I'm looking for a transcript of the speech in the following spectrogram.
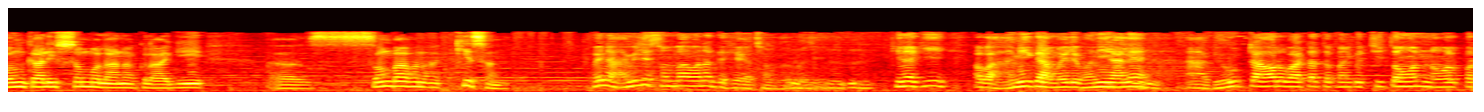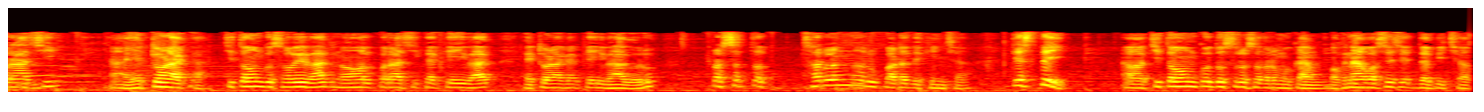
कङ्कालीसम्म लानको लागि सम्भावना के छन्? होइन हामीले सम्भावना देखेका छौँ ध्रुवजी किनकि अब हामी कहाँ मैले भनिहालेँ भ्यू टावरबाट तपाईँको चितवन नवलपरासी हेटौँडाका चितवनको सबै भाग नवलपरासीका केही भाग हेटौँडाका केही भागहरू प्रशस्त छर्लङ्ग रूपबाट देखिन्छ। त्यस्तै चितवनको दोस्रो सदरमुकाम भग्नावशेष यद्यपि छ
